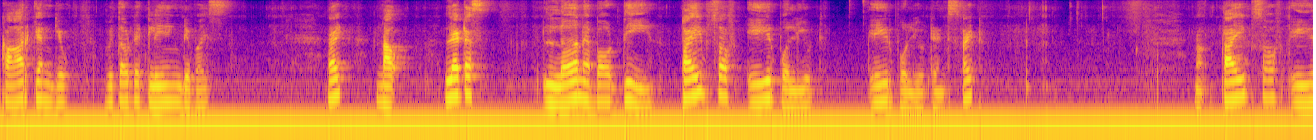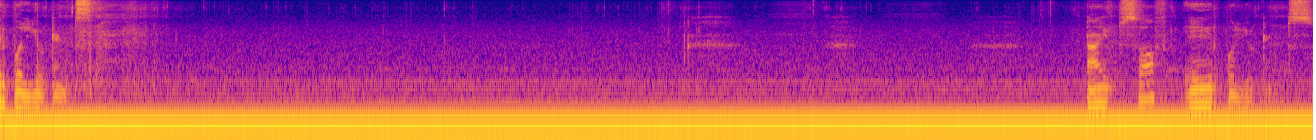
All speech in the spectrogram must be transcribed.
car can give without a cleaning device. Right? Now let us learn about the types of air pollute air pollutants right? Now types of air pollutants. Types of air pollutants.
